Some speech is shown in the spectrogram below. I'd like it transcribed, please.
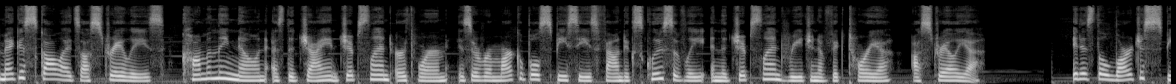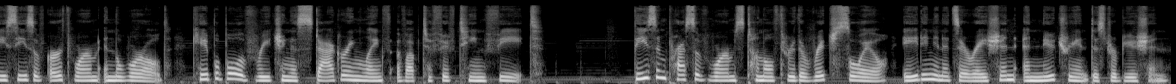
Megascolides australis, commonly known as the giant Gippsland earthworm, is a remarkable species found exclusively in the Gippsland region of Victoria, Australia. It is the largest species of earthworm in the world, capable of reaching a staggering length of up to 15 feet. These impressive worms tunnel through the rich soil, aiding in its aeration and nutrient distribution.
